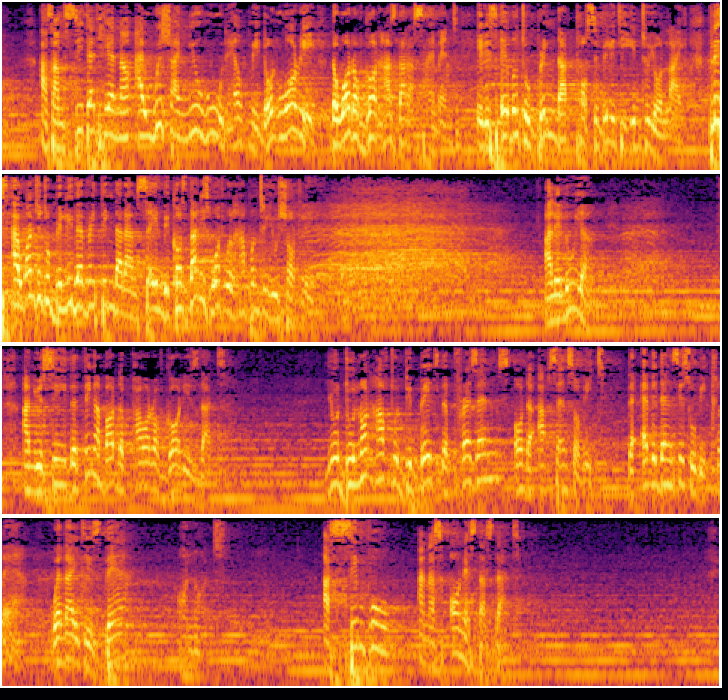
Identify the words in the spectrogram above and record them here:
As I'm seated here now, I wish I knew who would help me. Don't worry. The word of God has that assignment. It is able to bring that possibility into your life. Please, I want you to believe everything that I'm saying because that is what will happen to you shortly. Hallelujah. And you see, the thing about the power of God is that you do not have to debate the presence or the absence of it. The evidences will be clear, whether it is there or not. As simple and as honest as that.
